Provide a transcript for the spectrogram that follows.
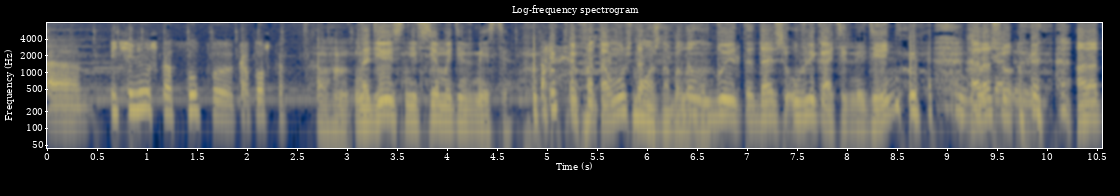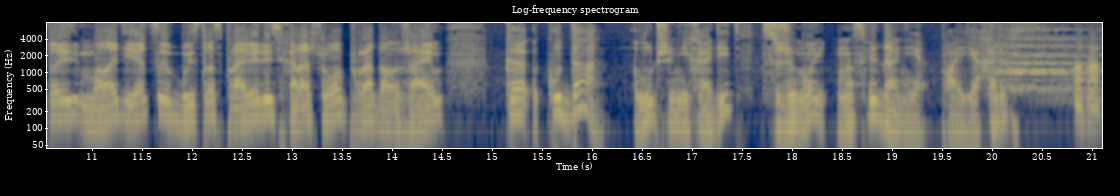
Э, печенюшка, суп, э, картошка. Надеюсь, не всем этим вместе. Потому что Можно было ну, бы. будет дальше увлекательный день. Хорошо. Анатолий, молодец, быстро справились. Хорошо, продолжаем. К- Куда лучше не ходить с женой на свидание? Поехали. Ага.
